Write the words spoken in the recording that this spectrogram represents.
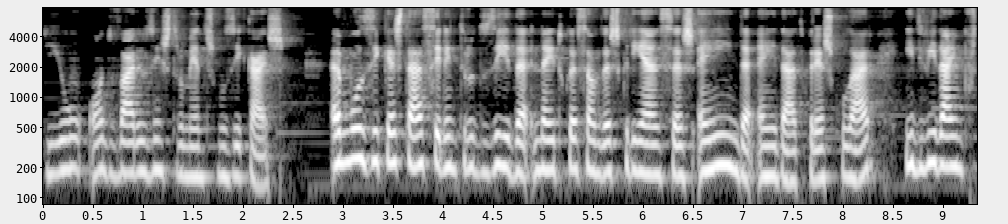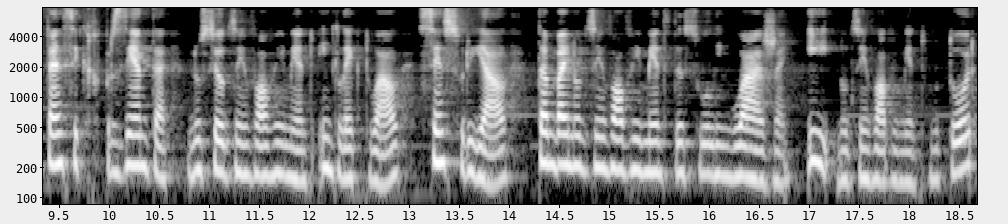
de um ou de vários instrumentos musicais. A música está a ser introduzida na educação das crianças ainda em idade pré-escolar e, devido à importância que representa no seu desenvolvimento intelectual, sensorial, também no desenvolvimento da sua linguagem e no desenvolvimento motor,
